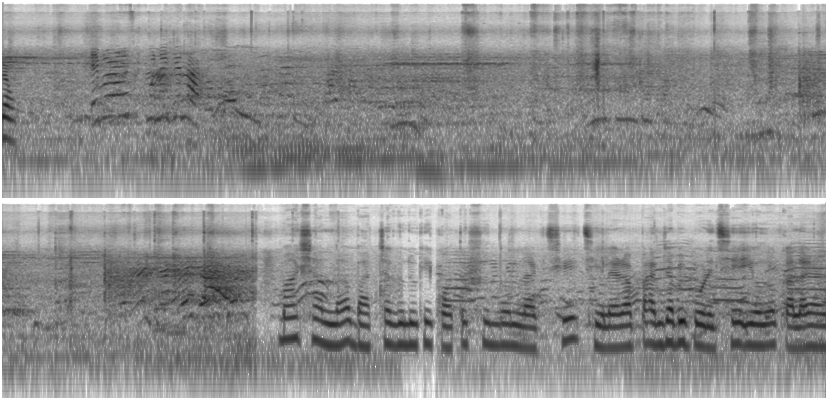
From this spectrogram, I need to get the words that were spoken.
যাও। মাশাল্লাহ বাচ্চাগুলোকে কত সুন্দর লাগছে। ছেলেরা পাঞ্জাবি পরেছে, ইয়েলো কালার আর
